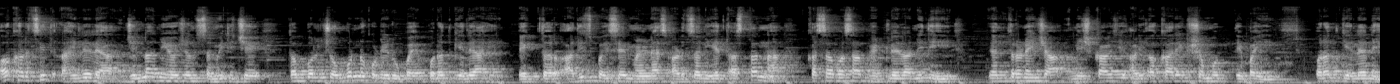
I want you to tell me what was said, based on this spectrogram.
अखर्चित राहिलेल्या जिल्हा नियोजन समितीचे तब्बल चौपन्न कोटी रुपये परत केले आहे. एकतर आधीच पैसे मिळण्यास अडचण येत असताना कसाबसा भेटलेला निधी यंत्रणेच्या निष्काळजी आणि अकार्यक्षमतेपायी परत गेल्याने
